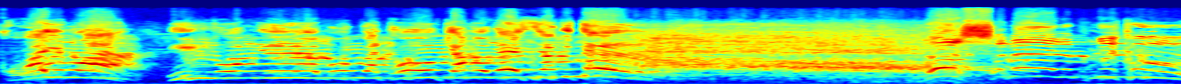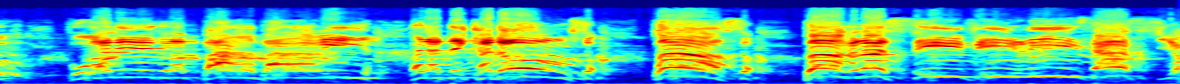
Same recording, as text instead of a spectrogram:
Croyez-moi, il vaut mieux un bon patron qu'un mauvais serviteur. Un chemin le plus court pour aller de la barbarie à la décadence passe par la civilisation.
